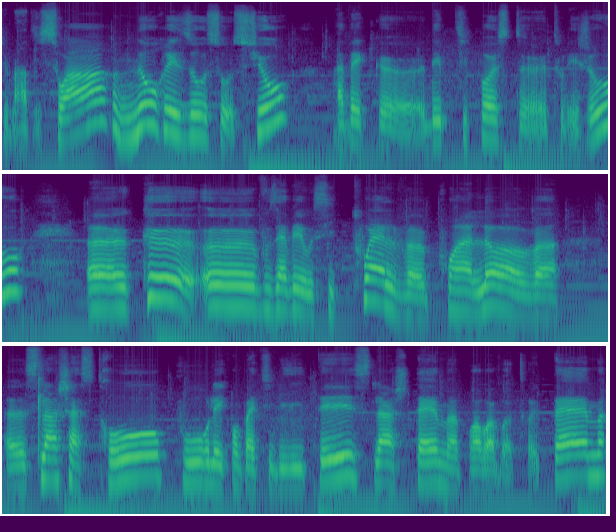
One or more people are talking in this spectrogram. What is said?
du mardi soir, nos réseaux sociaux avec euh, des petits posts euh, tous les jours, euh, que vous avez aussi 12.love slash astro pour les compatibilités, slash thème pour avoir votre thème,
